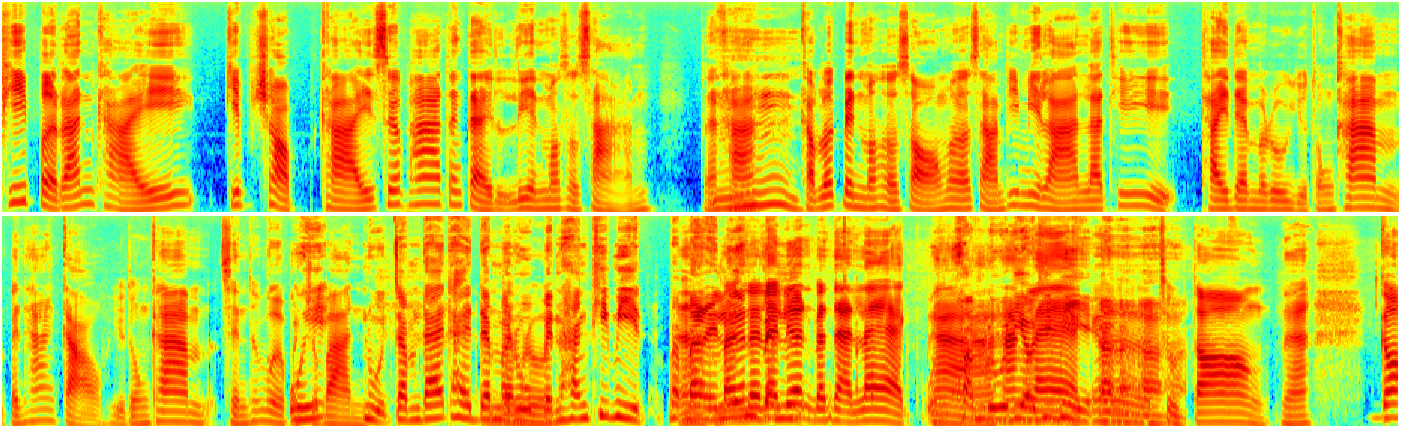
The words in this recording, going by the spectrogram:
พี่เปิดร้านขายกิฟต์ช็อปขายเสื้อผ้าตั้งแต่เรียนมศสาม นะคะอืมขับรถเป็นมศสองมศสามพี่มีร้านและที่ไทยเดนมารูอยู่ตรงข้ามเป็นห้างเก่า อยู่ตรงข้ามเซ็นทรัลเวิร์ปัจอุ๊ยจุบันหนูจำได้ไทยเดนมารูเดนมารูเป็นทั้งที่มีบันไดบัเลื่อนไดเป็นเลื่อนบันไดแรกอุ๊ยอ่ความรู้เดียวที่มีห้างแรกเอออ่าๆถูกต้องนะก็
